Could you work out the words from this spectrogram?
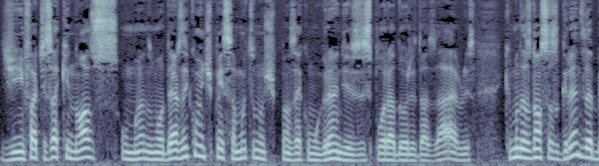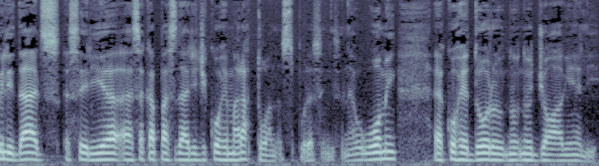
de enfatizar que nós, humanos modernos, e como a gente pensa muito no chimpanzé como grandes exploradores das árvores, que uma das nossas grandes habilidades seria essa capacidade de correr maratonas, por assim dizer. Né? O homem é, corredor no, no, jogging ali.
